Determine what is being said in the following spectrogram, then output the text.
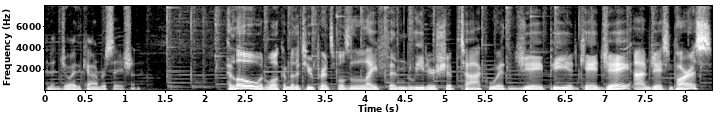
and enjoy the conversation. Hello, and welcome to the Two Principals Life and Leadership Talk with JP and KJ. I'm Jason Paris.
